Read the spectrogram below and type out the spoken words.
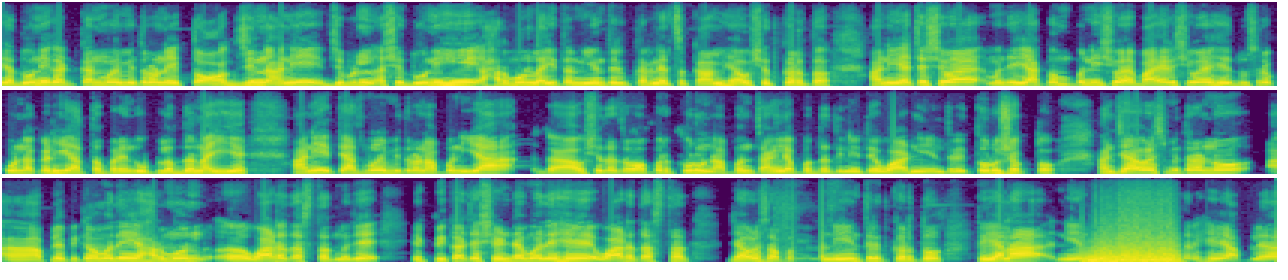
या दोन्ही घटकांमुळे मित्रांनो एक तर ऑक्झिन आणि जिब्रिन असे दोन्हीही हार्मोनला इथं नियंत्रित करण्याचं काम हे औषध करतं. आणि याच्याशिवाय म्हणजे या कंपनीशिवाय बाहेरशिवाय हे दुसरं कोणाकडेही आतापर्यंत उपलब्ध नाहीये. आणि त्याचमुळे मित्रांनो आपण या औषधाचा वापर करून आपण चांगल्या पद्धतीने ते वाढ नियंत्रित करू शकतो. आणि ज्यावेळेस मित्रांनो आपल्या पिकामध्ये हे हार्मोन वाढत असतात म्हणजे एक पिकाच्या शेंड्यामध्ये हे वाढत असतात ज्यावेळेस आपण नियंत्रित करतो. तर याला नियंत्रण केल्यानंतर हे आपल्या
